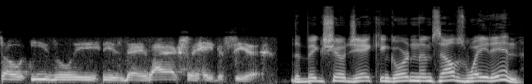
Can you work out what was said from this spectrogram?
so easily these days. I actually hate to see it. The Big Show, Jake and Gordon themselves weighed in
